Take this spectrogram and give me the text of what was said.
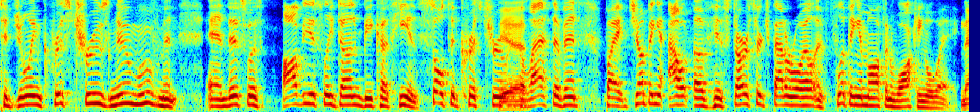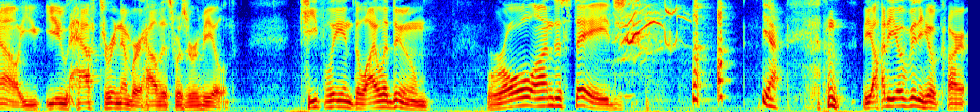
to join Chris True's new movement. And this was obviously done because he insulted Chris True at the last event by jumping out of his Star Search Battle Royal and flipping him off and walking away. Now, you, you have to remember how this was revealed. Keith Lee and Delilah Doom roll onto stage Yeah. the audio video cart,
